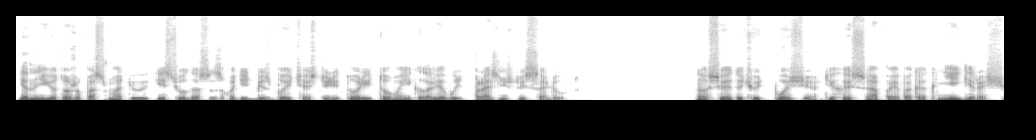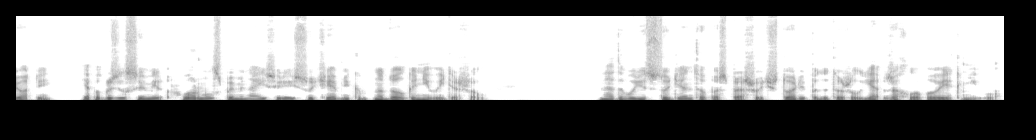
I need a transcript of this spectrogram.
Я на нее тоже посматриваю, если удастся захватить без боя часть территории, то в моей голове будет праздничный салют. Но все это чуть позже, тихо сапая, пока книги, расчеты. Я погрузился в мир формул, вспоминая и с учебником, но долго не выдержал. «Надо будет студентов поспрашивать, что ли», — подытожил я, захлопывая книгу.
